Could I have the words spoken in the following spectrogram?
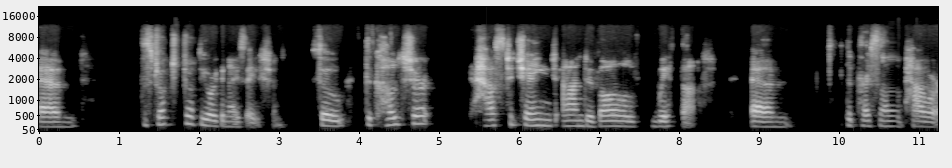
um, the structure of the organization. So the culture has to change and evolve with that. Um, the personal power,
